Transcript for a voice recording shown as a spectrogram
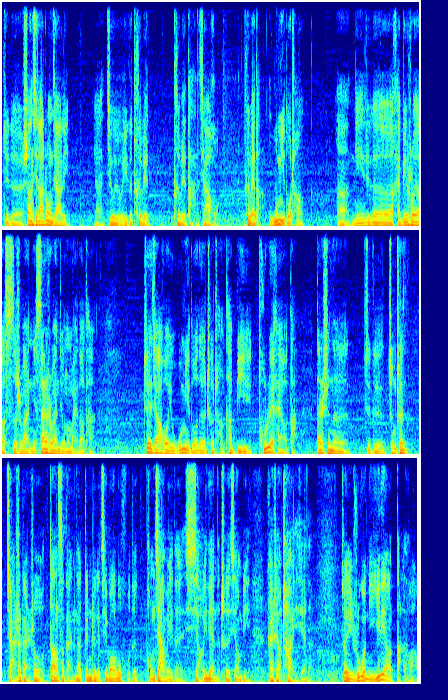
这个上汽大众家里啊，就有一个特别特别大的家伙。特别大，五米多长，啊，你这个还别说要四十万，你三十万就能买到它。这家伙有五米多的车长，它比途锐还要大，但是呢，这个整车驾驶感受、档次感，那跟这个捷豹路虎的同价位的小一点的车相比，还是要差一些的。所以，如果你一定要大的话，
